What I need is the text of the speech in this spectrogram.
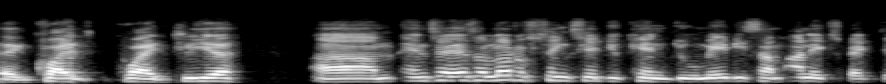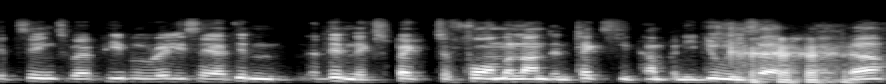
uh quite quite clear. Um, and there's a lot of things that you can do. Maybe some unexpected things where people really say, "I didn't, I didn't expect a former London taxi company doing that." yeah.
